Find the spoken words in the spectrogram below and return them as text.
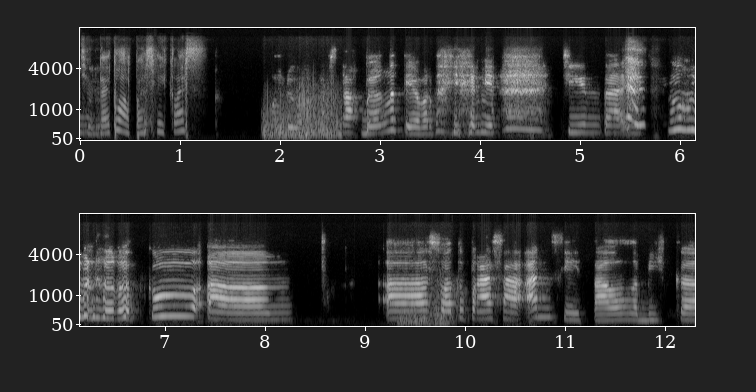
cinta itu apa sih, Kles? Waduh, abstrak banget ya pertanyaannya. Cinta itu menurutku um, uh, suatu perasaan sih, Tal. Lebih ke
